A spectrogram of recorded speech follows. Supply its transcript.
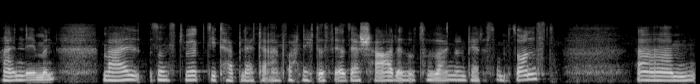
einnehmen, weil sonst wirkt die Tablette einfach nicht. Das wäre sehr schade sozusagen, dann wäre das umsonst. Ähm,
